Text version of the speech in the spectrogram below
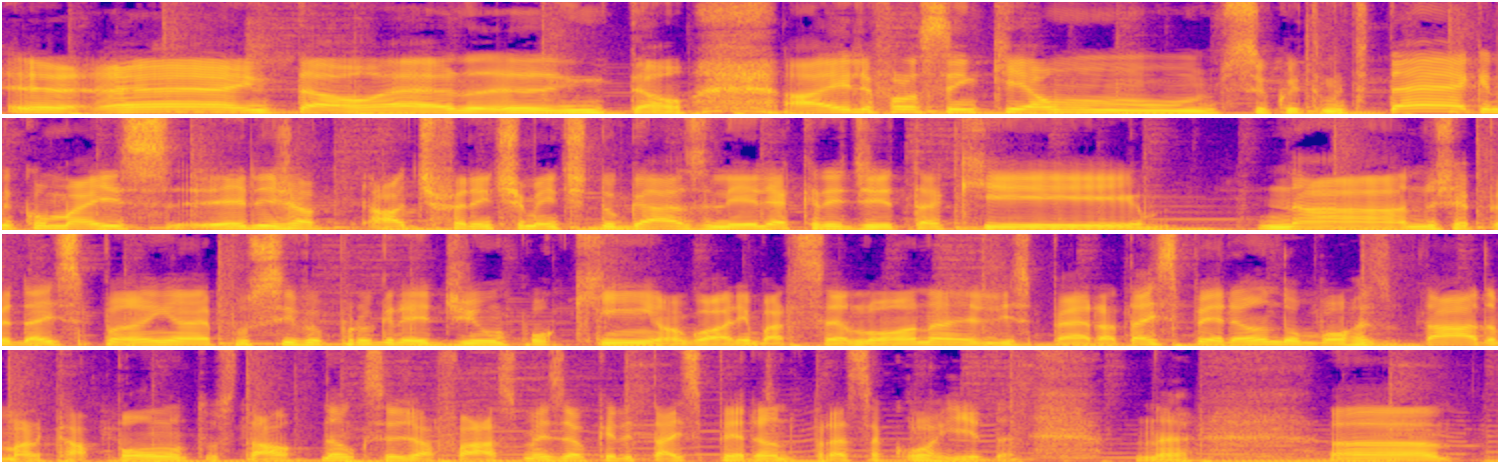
é, é, então, é, então. Aí ele falou assim que é um circuito muito técnico, mas ele já, ah, diferentemente do Gasly, ele acredita que na, no GP da Espanha é possível progredir um pouquinho. Agora em Barcelona, ele espera, tá esperando um bom resultado, marcar pontos tal. Não que seja fácil, mas é o que ele tá esperando para essa corrida, né? Uh,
